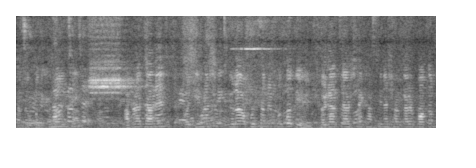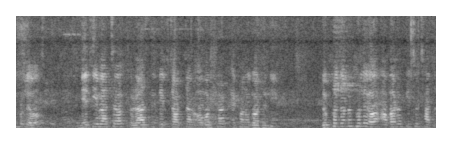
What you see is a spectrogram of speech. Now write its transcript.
সাথে উপস্থিত আপনারা জানেন, ঐতিহাসিক জুলাই অভ্যুত্থানের মধ্য দিয়ে স্বৈরাচার শেখ হাসিনা সরকারের পতন হলেও নেতিবাচক রাজনীতির চর্চার অবসান এখনও ঘটেনি। দুঃখজনক হলেও আবারও কিছু ছাত্র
